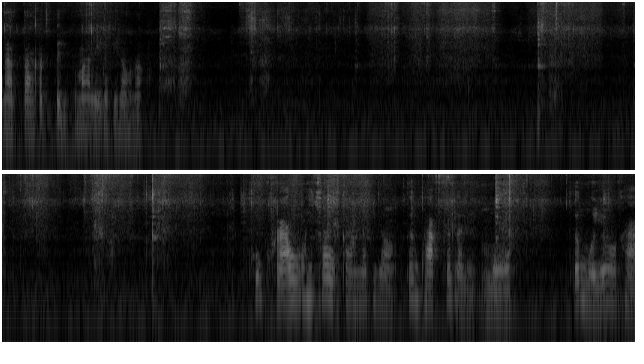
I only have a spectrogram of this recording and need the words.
หน้าตาก็จะเป็นประมาณนี้นะพี่น้องเนาะ ลุกเคล้าให้เข้ากันนะพี่น้องเครื่องพักเครื่องอันหมูเครื่องหมูย่อค่ะ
